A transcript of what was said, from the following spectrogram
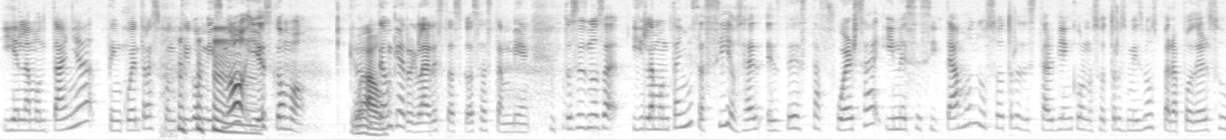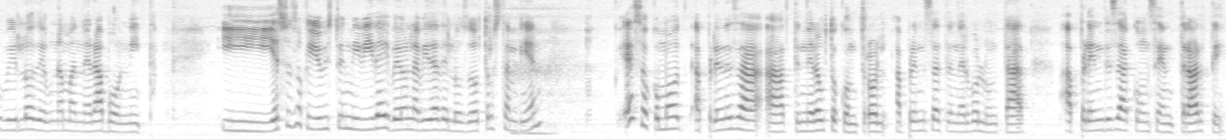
Y en la montaña te encuentras contigo mismo y es como, creo que tengo que arreglar estas cosas también. Entonces, nos, y la montaña es así, o sea, es de esta fuerza y necesitamos nosotros de estar bien con nosotros mismos para poder subirlo de una manera bonita. Y eso es lo que yo he visto en mi vida y veo en la vida de los otros también. Eso, cómo aprendes a, tener autocontrol, aprendes a tener voluntad, aprendes a concentrarte,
